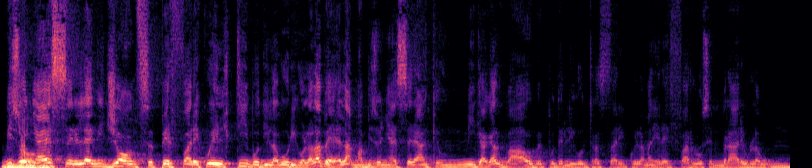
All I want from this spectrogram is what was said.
bisogna di essere Levi Jones per fare quel tipo di lavori con la lapela ma bisogna essere anche un mica Galvao per poterli contrastare in quella maniera e farlo sembrare un un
